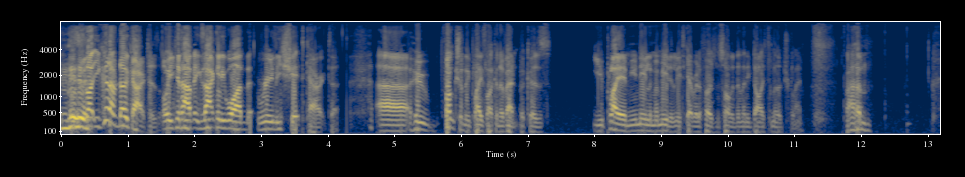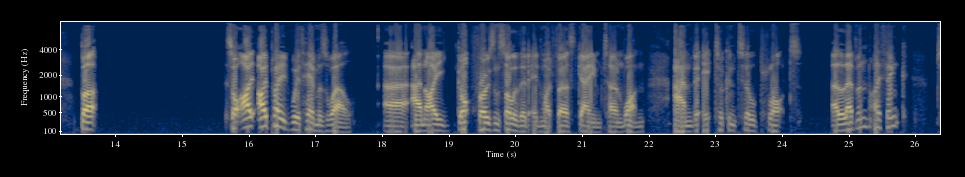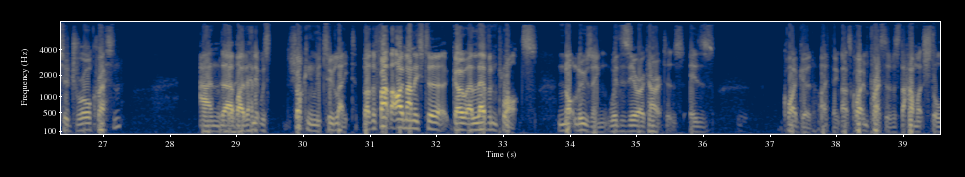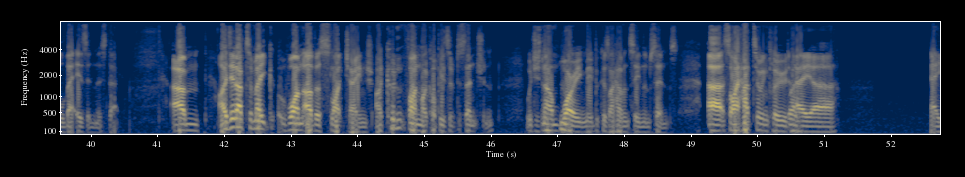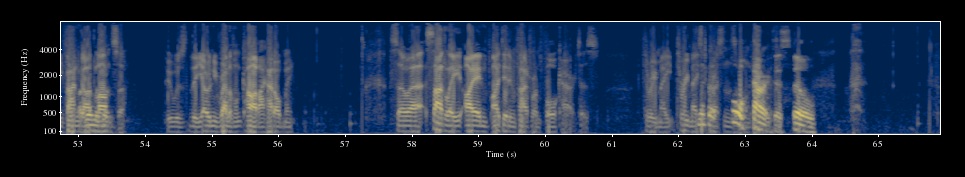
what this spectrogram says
It's like you could have no characters, or you could have exactly one really shit character uh, who functionally plays like an event because you play him, you kneel him immediately to get rid of Frozen Solid, and then he dies to military claim. Um, but so I, I played with him as well, uh, and I got Frozen Solid in my first game, turn one, and it took until plot eleven, I think, to draw Cressen and uh, by then it was shockingly too late. But the fact that I managed to go 11 plots, not losing, with zero characters is quite good. I think that's quite impressive as to how much still there is in this deck. Um, I did have to make one other slight change. I couldn't find my copies of Dissension, which is now worrying me because I haven't seen them since. Uh, so I had to include a uh, a Vanguard Lancer, who was the only relevant card I had on me. So uh, sadly, I I did in fact run four characters, three mate three Yeah, Cressens. four characters still.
